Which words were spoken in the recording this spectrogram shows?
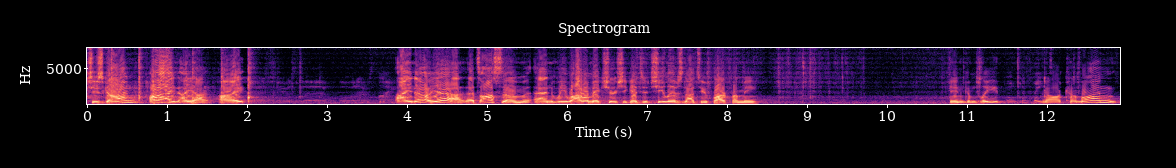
She's gone? Oh, I, I yeah. All right. I know, yeah. That's awesome. And we, I will make sure she gets it. She lives not too far from me. Incomplete. Incomplete. Oh, come on.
